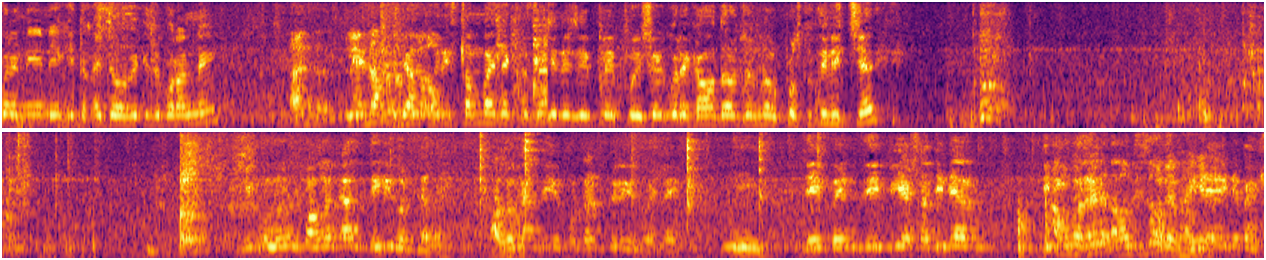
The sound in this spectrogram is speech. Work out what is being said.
করে নিয়ে নিয়ে খেতে খাইতে হবে কিছু করার নেই। যে আমাদের ইসলাম ভাই দেখতেছে যে যে প্লেট পরিষ্কার করে খাওয়া দাওয়ার জন্য প্রস্তুতি নিচ্ছে যে কোনো ভালো কাজ দেরি করতে নাই ভালো কাজ হঠাৎ করে হয় লাইফে দেখবেন যে বিয়া শাদিটার দেরি করে এটা- এটা ভেঙে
